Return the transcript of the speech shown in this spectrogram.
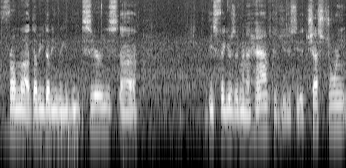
from uh, WWE Elite Series. Uh, these figures are going to have because you see the chest joint,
